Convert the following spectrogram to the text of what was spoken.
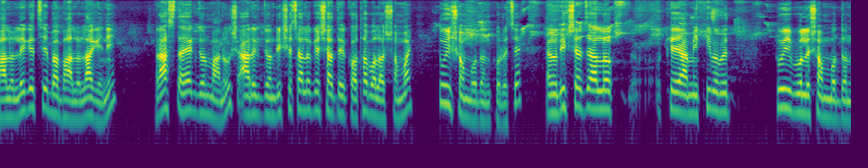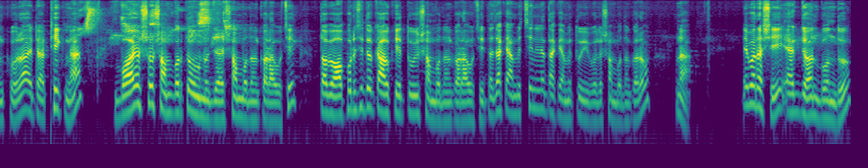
ভালো লেগেছে বা ভালো লাগেনি। রাস্তায় একজন মানুষ আরেকজন রিক্সা চালকের সাথে কথা বলার সময় তুই সম্বোধন করেছে। এবং রিক্সা চালককে আমি কীভাবে তুই বলে সম্বোধন করা, এটা ঠিক না। বয়স ও সম্পর্ক অনুযায়ী সম্বোধন করা উচিত। তবে অপরিচিত কাউকে তুই সম্বোধন করা উচিত না। যাকে আমি চিনি না, তাকে আমি তুই বলে সম্বোধন করব না। এবার আসি একজন বন্ধু।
